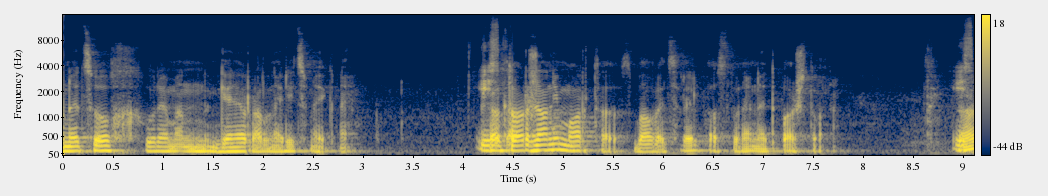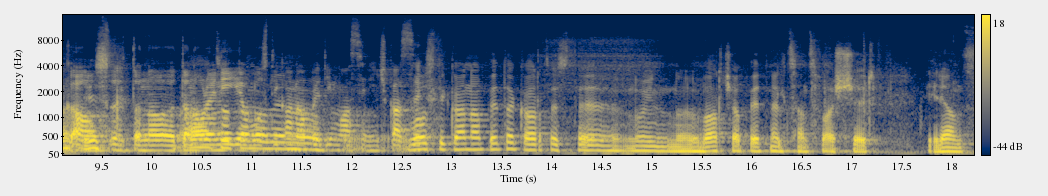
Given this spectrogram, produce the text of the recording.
ունեցող ուրեմն գեներալներից մեկն է։ Իսկ դարժանի մարդ է զբաղեցրել աստորեն այդ պաշտոնը։ Իսկ տնորենի եւ ոստիկանապետի մասին ինչ կասեք։ Ոստիկանապետը կարծես թե նույն վարչապետն էլ ցանցված չէր իրանց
